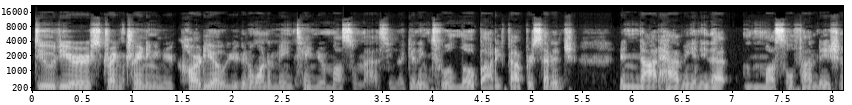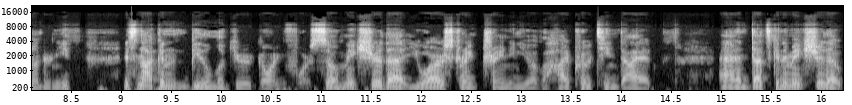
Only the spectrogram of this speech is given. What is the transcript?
due to your strength training and your cardio, you're going to want to maintain your muscle mass. You know, getting to a low body fat percentage and not having any of that muscle foundation underneath, it's not going to be the look you're going for. So make sure that you are strength training, you have a high protein diet, and that's going to make sure that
